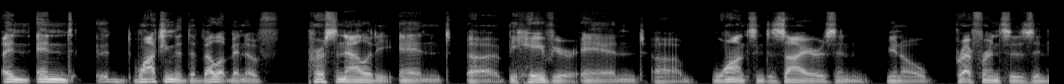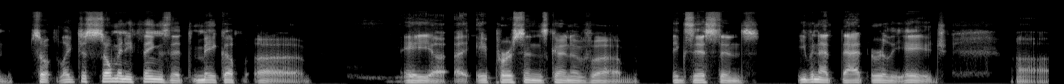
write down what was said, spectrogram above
and and uh, watching the development of personality and uh, behavior and um, wants and desires and you know preferences and so like just so many things that make up uh, a uh, a person's kind of um, existence even at that early age uh,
